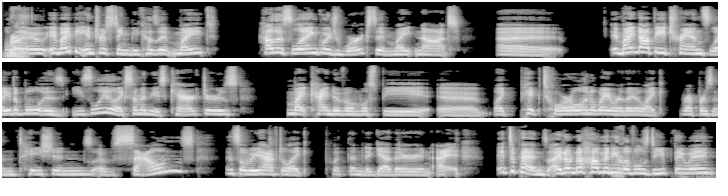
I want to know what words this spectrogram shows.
Although right. it might be interesting because it might how this language works. It might not. Uh, it might not be translatable as easily. Like some of these characters might kind of almost be uh, like pictorial in a way where they're like representations of sounds. And so we have to like put them together. And i it depends. I don't know how many levels deep they went.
